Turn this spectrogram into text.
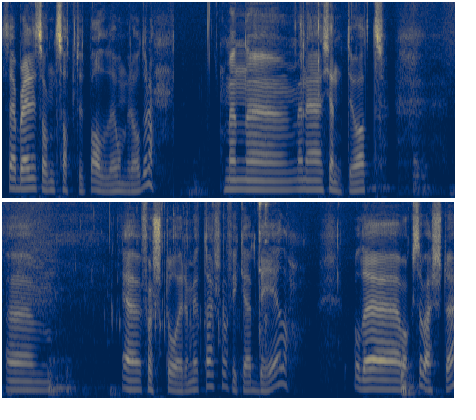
Så jeg ble litt sånn satt ut på alle områder, da. Men, øh, men jeg kjente jo at jeg, Første året mitt der så fikk jeg B, da. Og det var ikke så verst, det.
